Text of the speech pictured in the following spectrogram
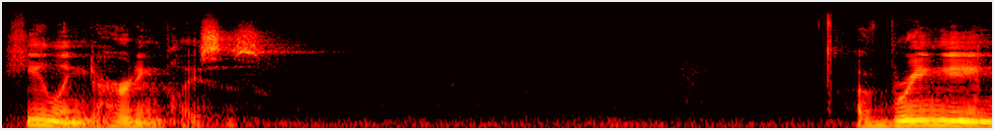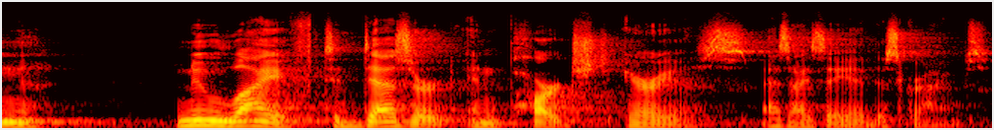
healing to hurting places, of bringing new life to desert and parched areas, as Isaiah describes.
